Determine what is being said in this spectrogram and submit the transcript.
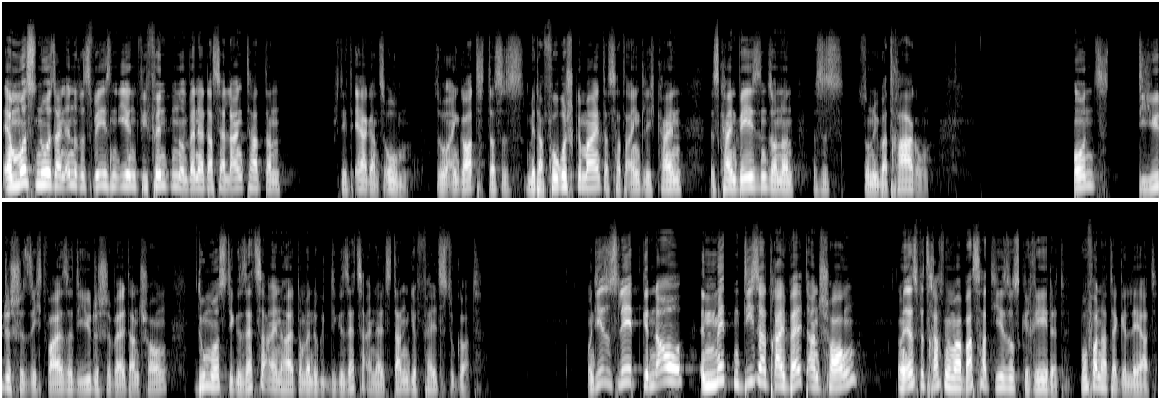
Er muss nur sein inneres Wesen irgendwie finden. Und wenn er das erlangt hat, dann steht er ganz oben. So ein Gott, das ist metaphorisch gemeint. Das hat eigentlich kein, ist kein Wesen, sondern es ist so eine Übertragung. Und die jüdische Sichtweise, die jüdische Weltanschauung. Du musst die Gesetze einhalten und wenn du die Gesetze einhältst, dann gefällst du Gott. Und Jesus lebt genau inmitten dieser drei Weltanschauungen. Und jetzt betrachten wir mal, was hat Jesus geredet? Wovon hat er gelehrt?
